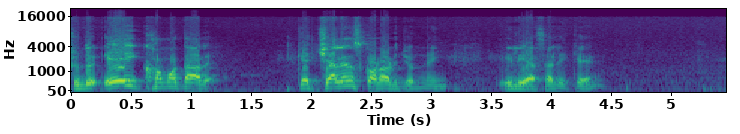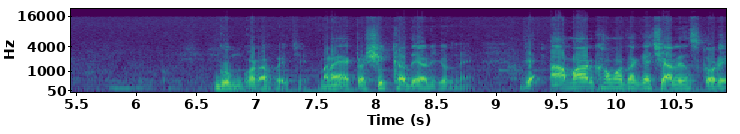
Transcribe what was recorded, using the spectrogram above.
শুধু এই ক্ষমতার কে চ্যালেঞ্জ করার জন্যই ইলিয়াস আলীকে গুম করা হয়েছে। মানে একটা শিক্ষা দেওয়ার জন্য যে আমার ক্ষমতাকে চ্যালেঞ্জ করে।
